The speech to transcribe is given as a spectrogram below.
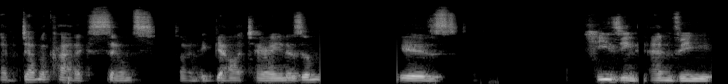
a democratic sense, an egalitarianism, is teasing envy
